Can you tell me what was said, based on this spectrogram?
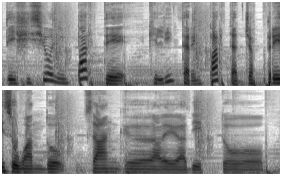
decisioni in parte che l'Inter in parte ha già preso quando Zhang aveva detto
